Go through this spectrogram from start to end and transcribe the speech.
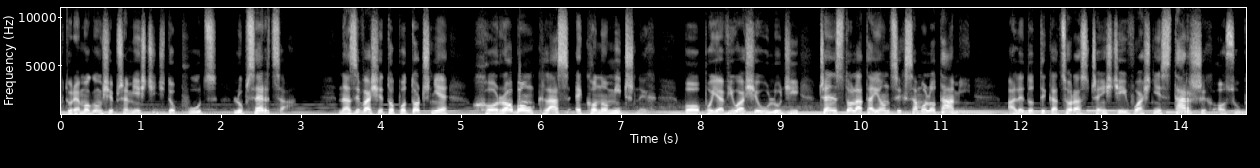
które mogą się przemieścić do płuc lub serca. Nazywa się to potocznie chorobą klas ekonomicznych, bo pojawiła się u ludzi często latających samolotami, ale dotyka coraz częściej właśnie starszych osób,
